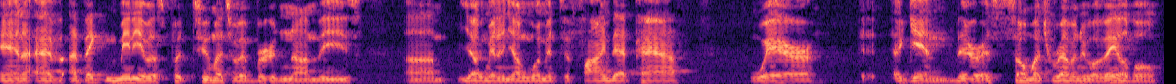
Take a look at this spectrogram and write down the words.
And I've, i think many of us put too much of a burden on these um, young men and young women to find that path where, again, there is so much revenue available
